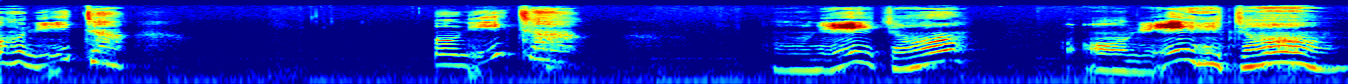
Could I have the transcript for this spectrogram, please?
お兄ちゃん。お兄ちゃん。お兄ちゃん。お兄ちゃん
